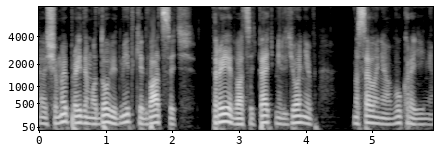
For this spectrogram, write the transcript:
е, що ми прийдемо до відмітки 23-25 мільйонів. Населення в Україні.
